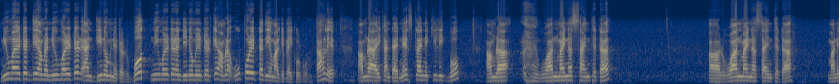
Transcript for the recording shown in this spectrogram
নিউমারেটর দিয়ে আমরা numerator and denominator both numerator and ডিনোমিনেটরকে আমরা উপরেরটা দিয়ে মাল্টিপ্লাই করব। তাহলে আমরা এইখানটায় নেক্সট লাইনে কি লিখব? আমরা ওয়ান মাইনাস সাইন থেটা আর ওয়ান মাইনাস সাইন থেটা মানে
